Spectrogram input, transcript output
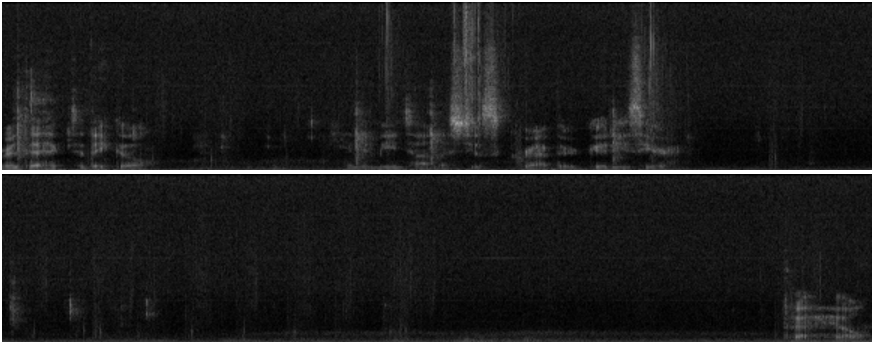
Where the heck did they go? In the meantime, let's just grab their goodies here. The hell?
